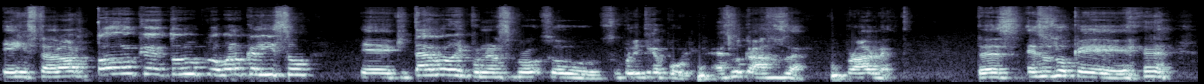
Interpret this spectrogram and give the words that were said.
e instalar todo lo, que, todo lo bueno que él hizo, eh, quitarlo y poner su, su, su, política pública. Eso es lo que va a suceder, probablemente. Entonces, eso es lo que...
